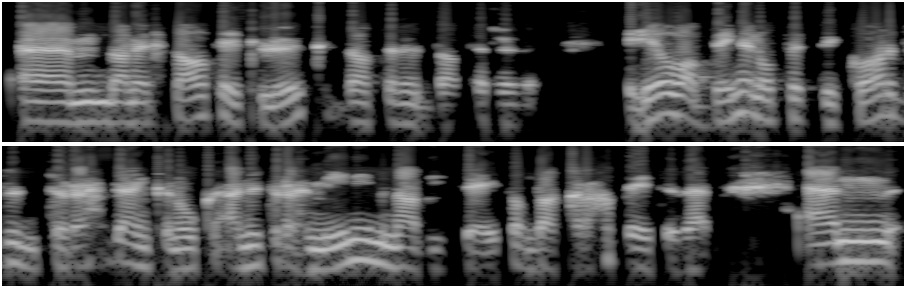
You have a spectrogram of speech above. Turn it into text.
ehm, dan is het altijd leuk dat er, dat er heel wat dingen op het decor doen terugdenken ook en u terug meenemen naar die tijd, om daar kracht bij te zetten. En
